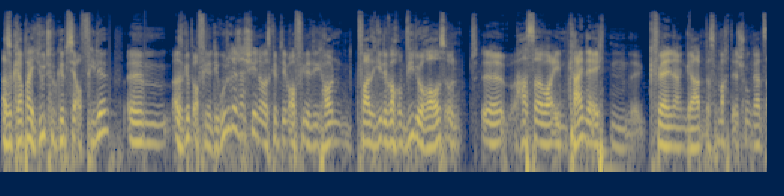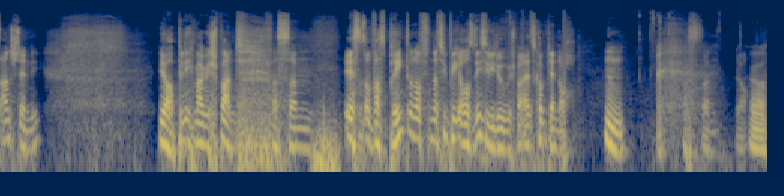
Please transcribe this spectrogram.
also gerade bei YouTube gibt's ja auch viele, ähm, also es gibt auch viele, die gut recherchieren, aber es gibt eben auch viele, die hauen quasi jede Woche ein Video raus und äh, hast aber eben keine echten äh, Quellenangaben. Das macht er schon ganz anständig. Ja, bin ich mal gespannt, was dann erstens ob was bringt und auf natürlich bin ich auch aufs nächste Video gespannt. Eins kommt ja noch. Hm. Was dann, ja. Ja.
